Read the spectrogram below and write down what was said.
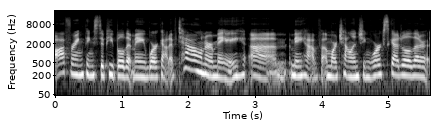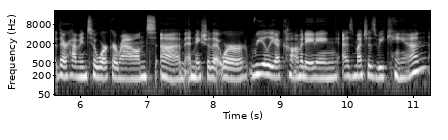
offering things to people that may work out of town or may um, may have a more challenging work schedule that are, they're having to work around um, and make sure that we're really accommodating as much as we can,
